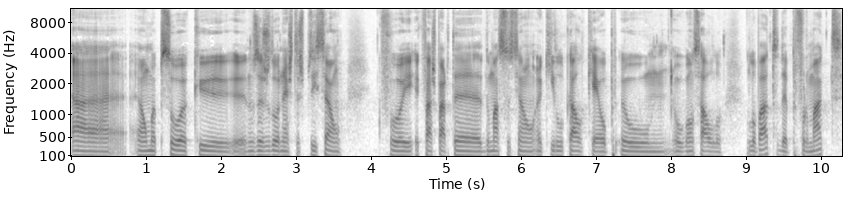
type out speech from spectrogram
a, a uma pessoa que nos ajudou nesta exposição que, foi, que faz parte da, de uma associação aqui local, que é o, o, o Gonçalo Lobato, da Performact,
